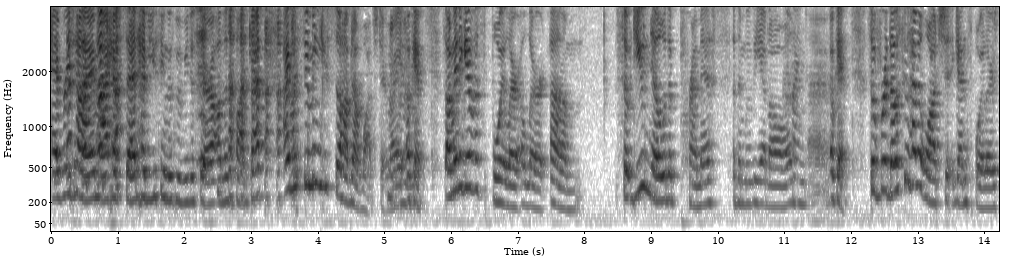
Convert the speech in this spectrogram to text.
every time I have said, "Have you seen this movie to Sara?" on this podcast. I'm assuming you still have not watched it, right? Okay, so I'm going to give a spoiler alert. Um, so do you know the premise of the movie at all? Kinda. Okay, so for those who haven't watched it, again, spoilers.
